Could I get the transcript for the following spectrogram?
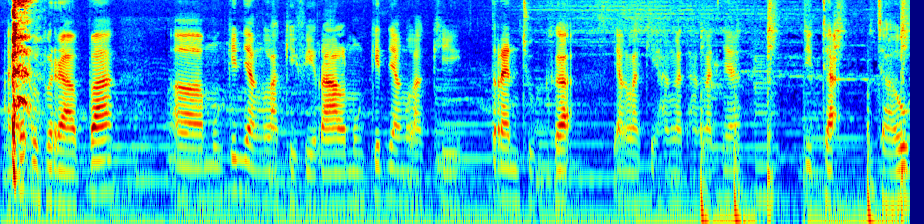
Ada beberapa eh, mungkin yang lagi viral, mungkin yang lagi tren juga, yang lagi hangat-hangatnya tidak jauh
